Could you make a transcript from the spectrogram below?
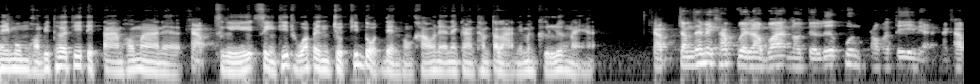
ในมุมของพีเตอร์ที่ติดตามเขามาเนี่ยถือสิ่งที่ถือว่าเป็นจุดที่โดดเด่นของเขาเนี่ยในการทำตลาดนี้มันคือเรื่องไหนฮะ ครับจำได้ไหมครับ เวลาว่าเราจะเลือกหุ้น property เนี่ยนะครับ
